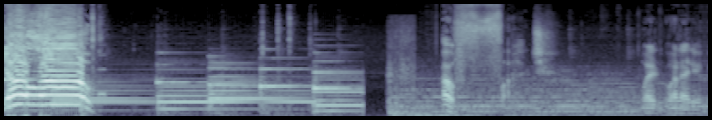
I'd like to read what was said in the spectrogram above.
YOLO! Oh, fudge. What, what'd I do?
